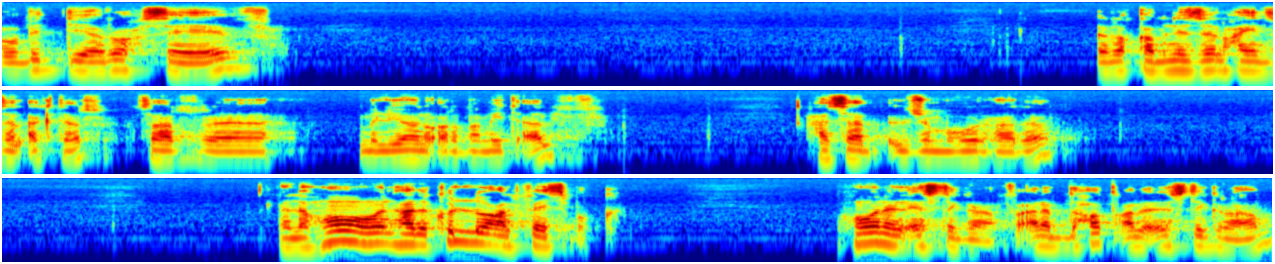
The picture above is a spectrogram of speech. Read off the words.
وبدي أروح سيف الرقم نزل وحينزل أكتر. صار مليون وأربعمية ألف حسب الجمهور هذا. هلا هون هذا كله على الفيسبوك. هون الإنستغرام. فأنا بدي أحط على الإنستغرام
